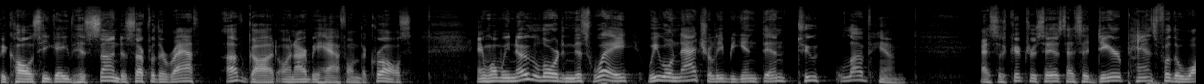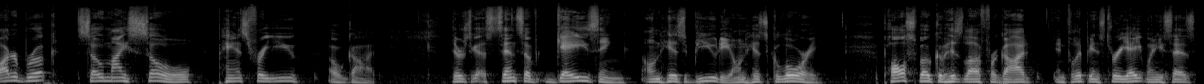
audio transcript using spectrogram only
because He gave His Son to suffer the wrath of God on our behalf on the cross. And when we know the Lord in this way, we will naturally begin then to love Him. As the scripture says, as a deer pants for the water brook, so my soul pants for you, O God. There's a sense of gazing on His beauty, on His glory. Paul spoke of his love for God in Philippians 3 8 when he says,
